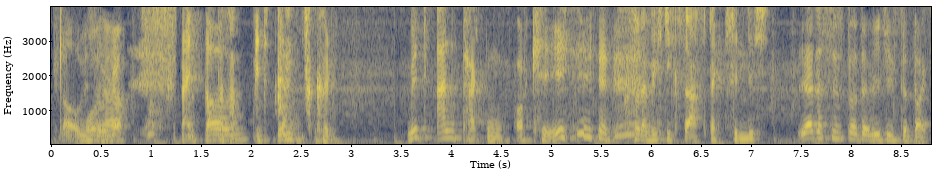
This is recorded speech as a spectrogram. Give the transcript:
glaube ich oh, sogar. Ja. Nein, noch besser, ähm, mit anpacken. Ja. Mit anpacken, okay. Das war der wichtigste Aspekt, finde ich. Ja, das ist doch der wichtigste Bug.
